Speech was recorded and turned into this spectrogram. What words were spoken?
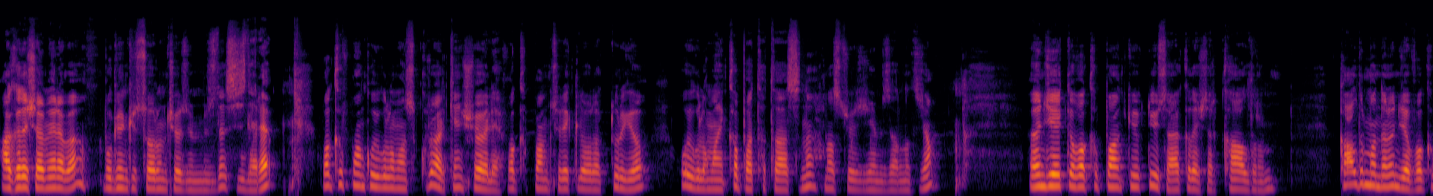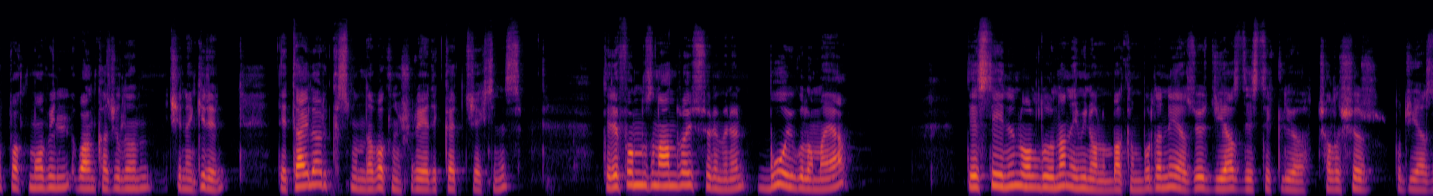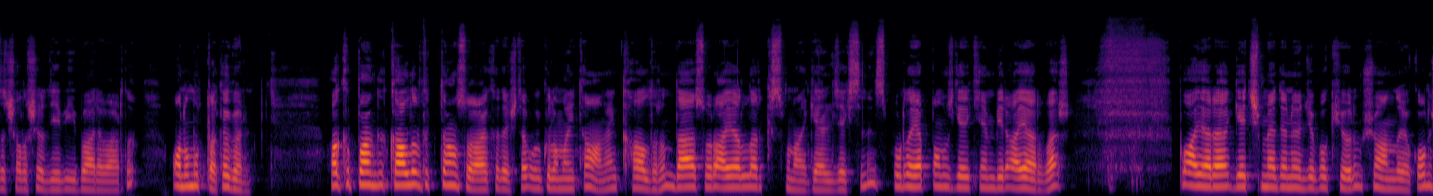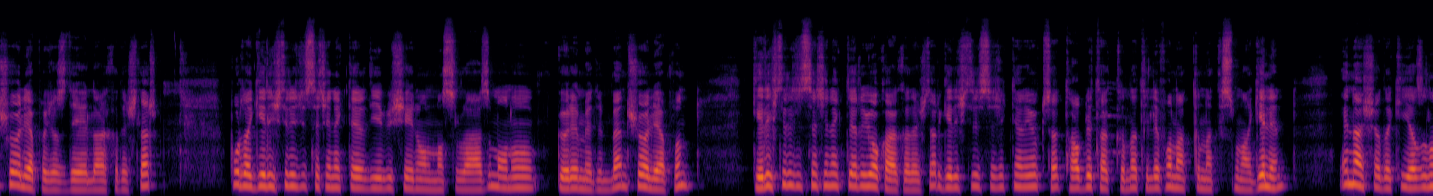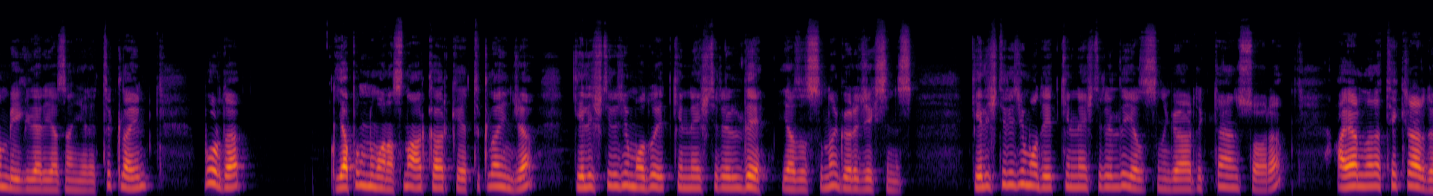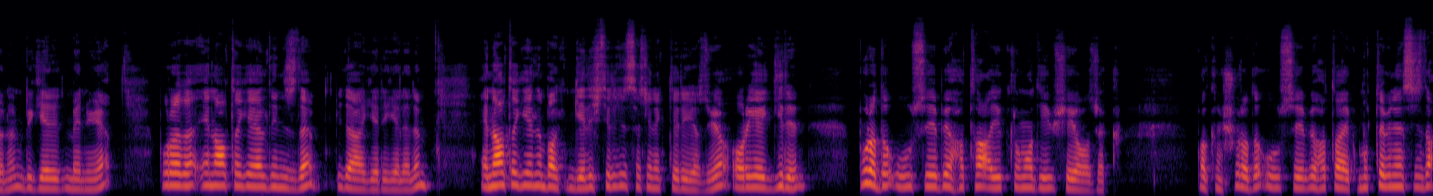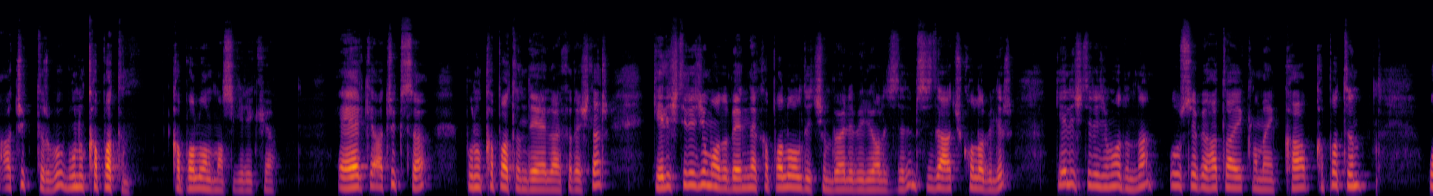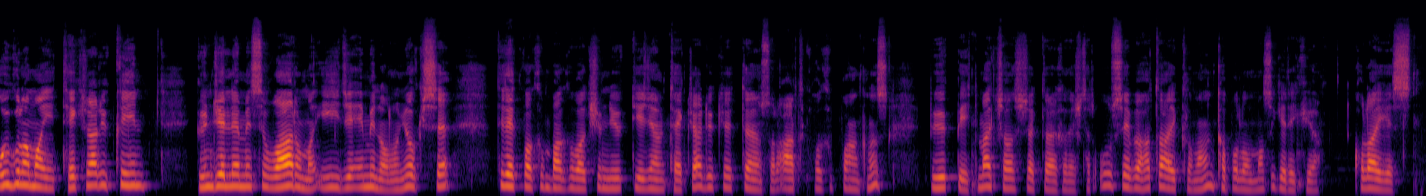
Arkadaşlar merhaba. Bugünkü sorun çözümümüzde sizlere Vakıfbank uygulaması kurarken şöyle. Vakıfbank sürekli olarak duruyor. Uygulamayı kapat hatasını nasıl çözeceğimizi anlatacağım. Öncelikle Vakıfbank yüklüyse arkadaşlar kaldırın. Kaldırmadan önce Vakıfbank mobil bankacılığın içine girin. Detaylar kısmında bakın şuraya dikkat edeceksiniz. Telefonunuzun Android sürümünün bu uygulamaya desteğinin olduğundan emin olun. Bakın burada ne yazıyor? Cihaz destekliyor, çalışır, bu cihazda çalışır diye bir ibare vardı. Onu mutlaka görün. Vakıfbank'ı kaldırdıktan sonra arkadaşlar uygulamayı tamamen kaldırın. Daha sonra ayarlar kısmına geleceksiniz. Burada yapmamız gereken bir ayar var. Bu ayara geçmeden önce bakıyorum şu anda yok. Onu şöyle yapacağız değerli arkadaşlar. Burada geliştirici seçenekleri diye bir şeyin olması lazım. Onu göremedim ben. Şöyle yapın. Geliştirici seçenekleri yok arkadaşlar. Geliştirici seçenekleri yoksa tablet hakkında, telefon hakkında kısmına gelin. En aşağıdaki yazılım bilgileri yazan yere tıklayın. Burada yapım numarasını arka arkaya tıklayınca geliştirici modu etkinleştirildi yazısını göreceksiniz. Geliştirici modu etkinleştirildi yazısını gördükten sonra ayarlara tekrar dönün bir geri menüye. Burada en alta geldiğinizde bir daha geri gelelim. En alta gelin bakın geliştirici seçenekleri yazıyor. Oraya girin. Burada USB hata ayıklama diye bir şey olacak. Bakın şurada USB hata ayıklama. Muhtemelen sizde açıktır bu. Bunu kapatın. Kapalı olması gerekiyor. Eğer ki açıksa bunu kapatın değerli arkadaşlar. Geliştirici modu bende kapalı olduğu için böyle bir yol izledim. Sizde açık olabilir. Geliştirici modundan USB hata ayıklamayı kapatın. Uygulamayı tekrar yükleyin. Güncellemesi var mı iyice emin olun. Yok ise direkt bakın bakın bak şimdi yükleyeceğim tekrar yükledikten sonra artık vakıf bankınız büyük bir ihtimal çalışacaktır arkadaşlar. USB hata ayıklamanın kapalı olması gerekiyor. Kolay gelsin.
